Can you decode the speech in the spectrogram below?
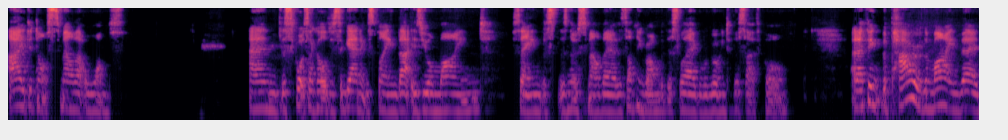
I did not smell that once. And the sports psychologist again explained that is your mind saying this, there's no smell there, there's nothing wrong with this leg, we're going to the South Pole. And I think the power of the mind there,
